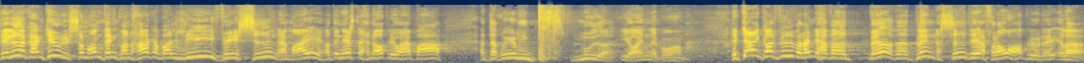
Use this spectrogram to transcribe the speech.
det lyder gangivligt, som om den grøn hakker var lige ved siden af mig. Og det næste, han oplever, er bare, at der ryger mudder i øjnene på ham. Jeg gad godt vide, hvordan det har været, været, været blind at sidde der og få lov at opleve det, eller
